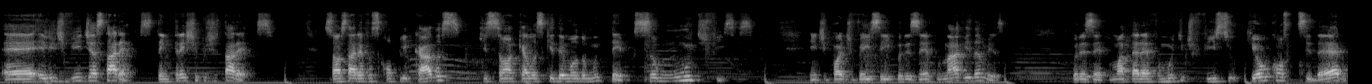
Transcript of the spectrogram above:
É, ele divide as tarefas. Tem três tipos de tarefas. São as tarefas complicadas, que são aquelas que demandam muito tempo, que são muito difíceis. A gente pode ver isso aí, por exemplo, na vida mesmo. Por exemplo, uma tarefa muito difícil que eu considero,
